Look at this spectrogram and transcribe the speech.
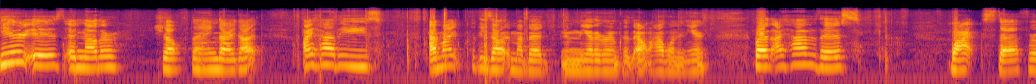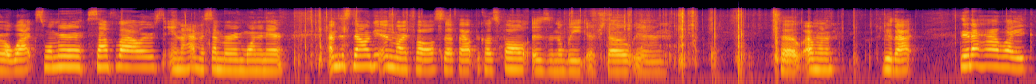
Here is another shelf thing that I got. I have these, I might put these out in my bed in the other room because I don't have one in here. But I have this wax stuff for a wax warmer, sunflowers, and I have a summer one in there. I'm just now getting my fall stuff out because fall is in a week or so, and so I want to do that. Then I have like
